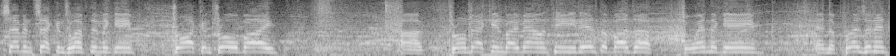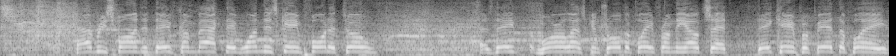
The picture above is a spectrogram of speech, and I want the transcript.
Seven seconds left in the game. Draw control by, uh, thrown back in by Valentini. There's the buzzer to end the game. And the Presidents have responded. They've come back. They've won this game 4 to 2 as they more or less controlled the play from the outset. They came prepared to play.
